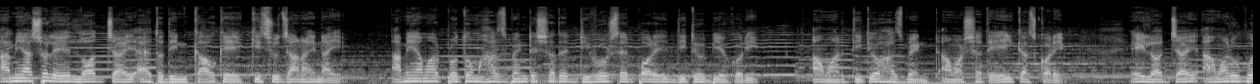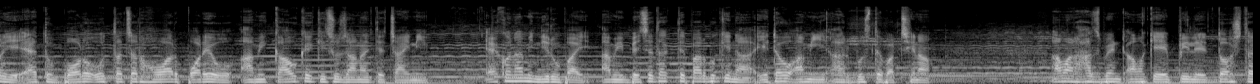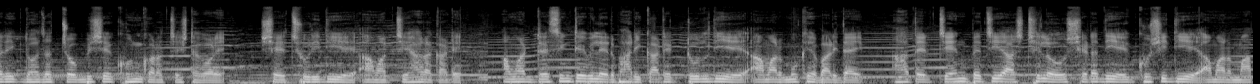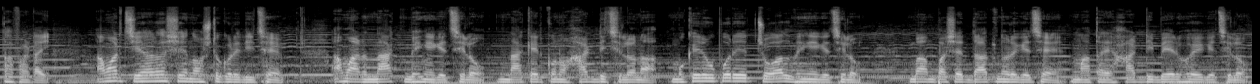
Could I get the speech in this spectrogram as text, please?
আমি আসলে লজ্জায় এতদিন কাউকে কিছু জানাই নাই। আমি আমার প্রথম হাজব্যান্ডের সাথে ডিভোর্সের পরে দ্বিতীয় বিয়ে করি। আমার দ্বিতীয় হাজব্যান্ড আমার সাথে এই কাজ করে। এই লজ্জায় আমার উপরে এত বড় অত্যাচার হওয়ার পরেও আমি কাউকে কিছু জানাইতে চাইনি। এখন আমি নিরুপায় আমি বেঁচে থাকতে পারব কি না এটাও আমি আর বুঝতে পারছি না। আমার হাজব্যান্ড আমাকে এপ্রিলের দশ তারিখ দু হাজার চব্বিশে খুন করার চেষ্টা করে। সে ছুরি দিয়ে আমার চেহারা কাটে। আমার ড্রেসিং টেবিলের ভারী কাঠের টুল দিয়ে আমার মুখে বাড়ি দেয়। হাতের চেন পেঁচিয়ে আসছিল, সেটা দিয়ে ঘুষি দিয়ে আমার মাথা ফাটায় আমার চেহারা সে নষ্ট করে দিয়েছে। আমার নাক ভেঙে গেছিল। নাকের কোনো হাড্ডি ছিল না। মুখের উপরে চোয়াল ভেঙে গেছিল। বাম পাশের দাঁত নড়ে গেছে। মাথায় হাড্ডি বের হয়ে গেছিল।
